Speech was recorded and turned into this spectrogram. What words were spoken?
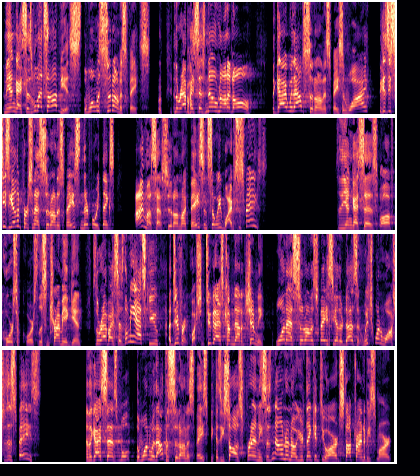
And the young guy says, Well, that's obvious. The one with soot on his face. and the rabbi says, No, not at all. The guy without soot on his face. And why? Because he sees the other person has soot on his face, and therefore he thinks, I must have soot on my face. And so he wipes his face. So the young guy says, Well, of course, of course. Listen, try me again. So the rabbi says, Let me ask you a different question. Two guys come down a chimney. One has soot on his face, the other doesn't. Which one washes his face? And the guy says, Well, the one without the soot on his face, because he saw his friend, he says, No, no, no, you're thinking too hard. Stop trying to be smart.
